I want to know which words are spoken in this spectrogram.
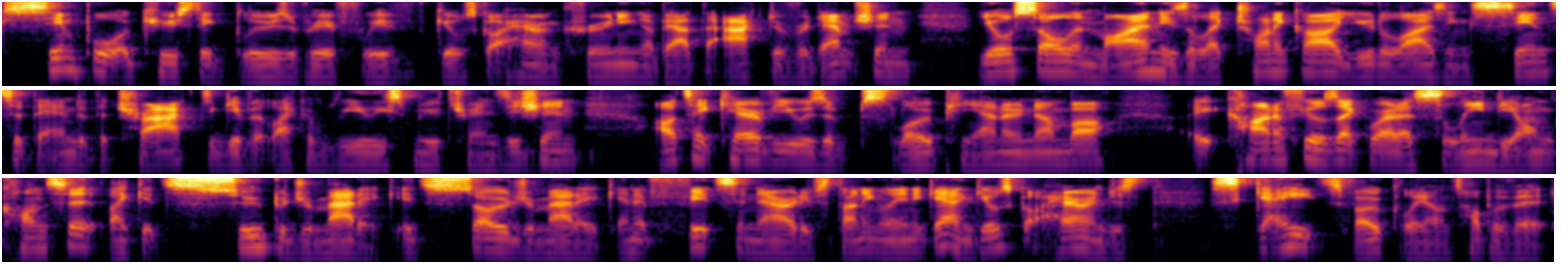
simple acoustic blues riff with Gil Scott Heron crooning about the act of redemption. Your Soul and Mine is electronica, utilizing synths at the end of the track to give it like a really smooth transition. I'll Take Care of You is a slow piano number. It kind of feels like we're at a Celine Dion concert. Like it's super dramatic. It's so dramatic and it fits the narrative stunningly. And again, Gil Scott Heron just skates vocally on top of it.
